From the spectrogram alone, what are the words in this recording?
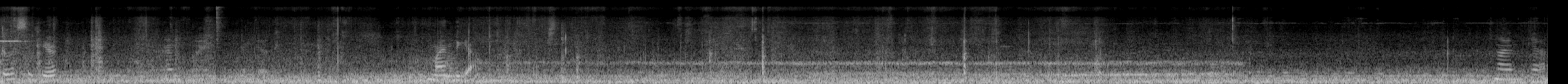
Let's sit here. I'm fine. I'm good. Mind the gap. Mind the gap.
